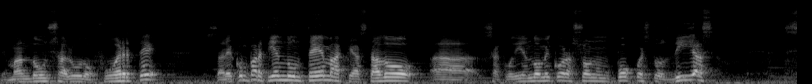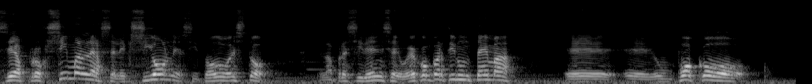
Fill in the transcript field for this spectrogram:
Te mando un saludo fuerte. Estaré compartiendo un tema que ha estado uh, sacudiendo mi corazón un poco estos días. Se aproximan las elecciones y todo esto la presidencia y voy a compartir un tema eh, eh, un poco,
